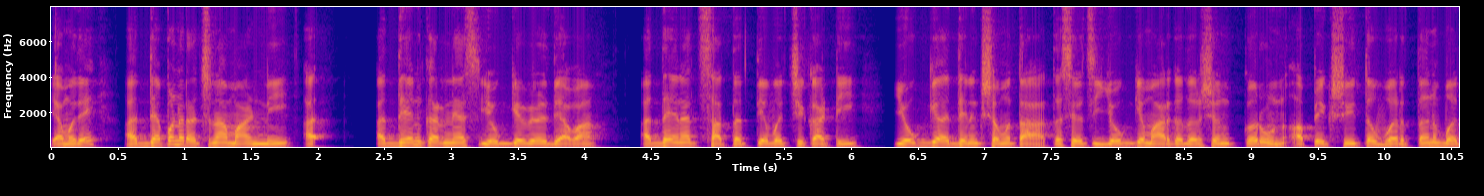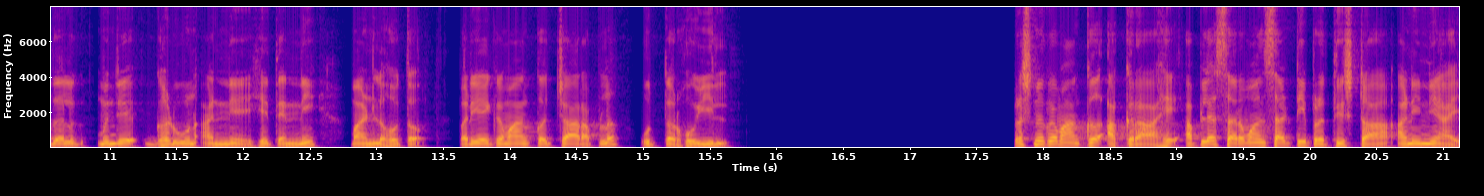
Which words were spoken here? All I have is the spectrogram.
यामध्ये अध्यापन रचना मांडणी अ- अध्ययन करण्यास योग्य वेळ द्यावा अध्ययनात सातत्य व चिकाटी योग्य अध्ययन क्षमता तसेच योग्य मार्गदर्शन करून अपेक्षित वर्तन बदल म्हणजे घडवून आणणे हे त्यांनी मांडलं होतं. पर्याय क्रमांक चार आपलं उत्तर होईल. प्रश्न क्रमांक अकरा आहे. आपल्या सर्वांसाठी प्रतिष्ठा आणि न्याय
